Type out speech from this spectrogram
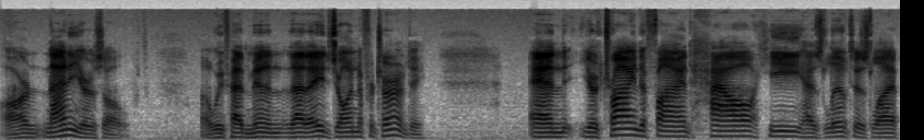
or 90 years old. Uh, we've had men that age join the fraternity. And you're trying to find how he has lived his life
